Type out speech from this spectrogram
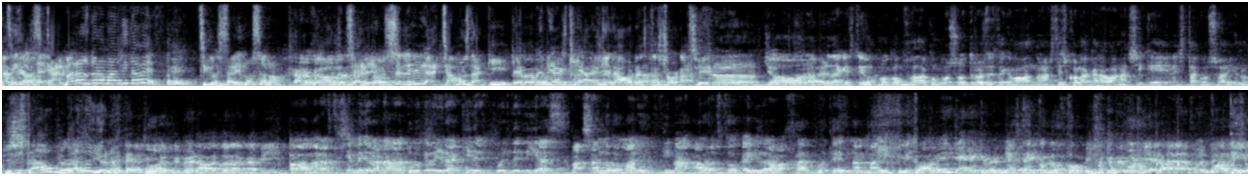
Vale, chicos, calmaros de una maldita vez. Chicos, ¿salimos o no? Claro que vamos a salir. Vamos a salir y la echamos de aquí. ¿Qué va a venir aquí alguien ahora a estas horas? Sí, no, no, no. Yo la verdad que estoy un poco enfadado con vosotros desde que me abandonasteis con la caravana, así que en esta cosa yo no Pues estaba vomitando yo Fuiste tú el primero a abandonarme a mí. Me abandonasteis en medio de la nada, tuve que venir aquí después de días pasándolo mal y encima ahora os tengo que ayudar a bajar porque hay un alma ahí en ¿Y tú a mí qué? Que me enviaste ahí con los zombies a que me mordiera. Ah, pues vete.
